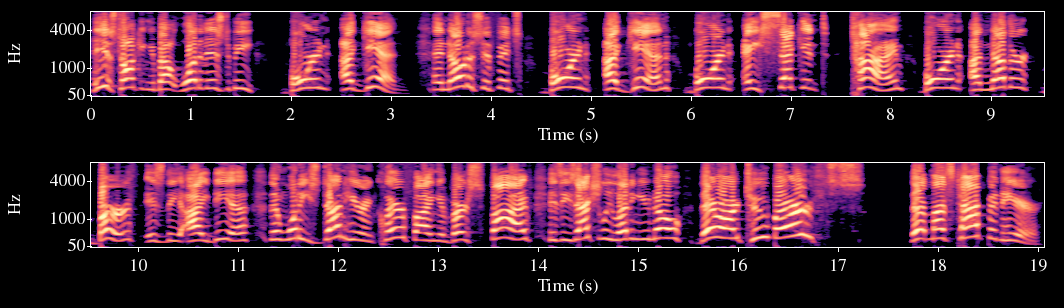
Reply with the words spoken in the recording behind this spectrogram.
He is talking about what it is to be born again. And notice if it's born again, born a second time, born another birth is the idea, then what he's done here in clarifying in verse 5 is he's actually letting you know there are two births that must happen here.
